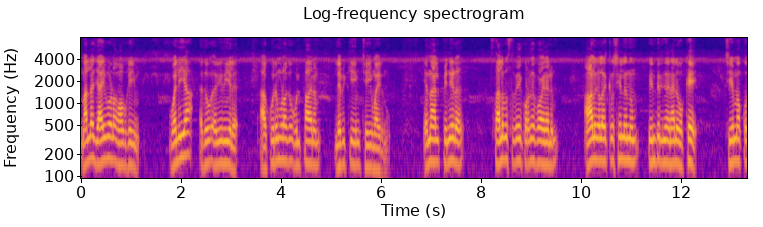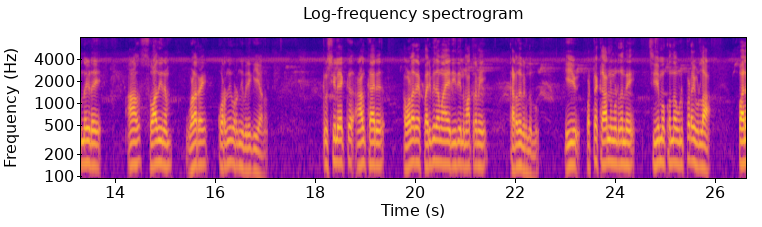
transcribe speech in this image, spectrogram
നല്ല ജൈവവളമാവുകയും വലിയ രീതിയിൽ കുരുമുളക് ഉൽപ്പാദനം ലഭിക്കുകയും ചെയ്യുമായിരുന്നു. എന്നാൽ പിന്നീട് സ്ഥലവിസ്തൃതി കുറഞ്ഞു പോയതിനാലും ആളുകൾ കൃഷിയിൽ നിന്നും പിന്തിരിഞ്ഞതിനാലും ഒക്കെ ചീമക്കൊന്നയുടെ ആ സ്വാധീനം വളരെ കുറഞ്ഞു കുറഞ്ഞു വരികയാണ്. കൃഷിയിലേക്ക് ആൾക്കാർ വളരെ പരിമിതമായ രീതിയിൽ മാത്രമേ കടന്നു വരുന്നുള്ളൂ. ഈ ഒറ്റ കാരണം കൊണ്ട് തന്നെ ചീമക്കൊന്ന ഉൾപ്പെടെയുള്ള പല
